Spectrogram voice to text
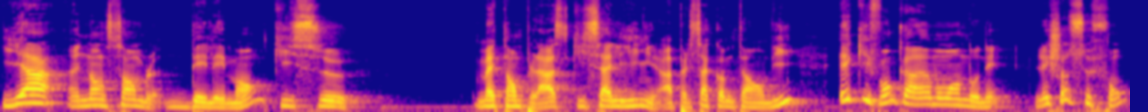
il y a un ensemble d'éléments qui se mettent en place, qui s'alignent, appelle ça comme tu as envie, et qui font qu'à un moment donné, les choses se font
